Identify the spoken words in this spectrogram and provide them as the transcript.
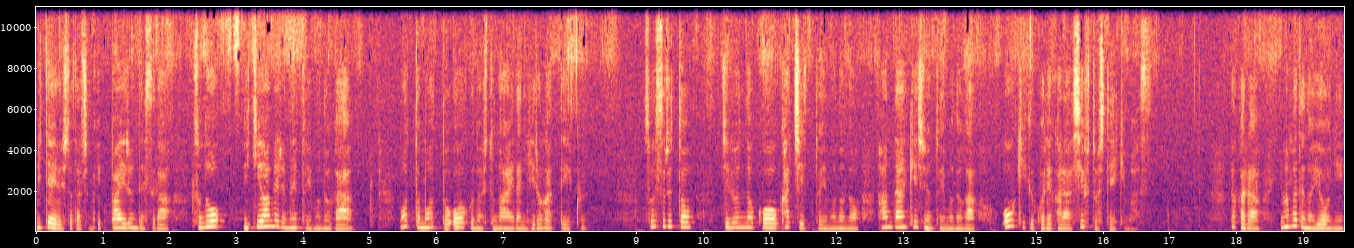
見ている人たちもいっぱいいるんですがその見極める目というものがもっともっと多くの人の間に広がっていく。そうすると自分のこう価値というものの判断基準というものが大きくこれからシフトしていきます。だから今までのように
